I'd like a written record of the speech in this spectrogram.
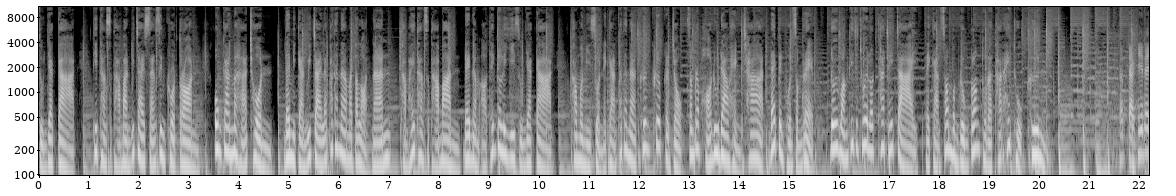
สูญญากาศ ที่ทางสถาบันวิจัยแสงซินโครตรอน องค์การมหาชน ได้มีการวิจัยและพัฒนามาตลอดนั้นทำให้ทางสถาบันได้นำเอาเทคโนโลยีสูญญากาศเข้ามามีส่วนในการพัฒนาเครื่องเคลือบกระจกสำหรับหอดูดาวแห่งชาติได้เป็นผลสำเร็จ โดยหวังที่จะช่วยลดค่าใช้จ่าย ในการซ่อมบำรุงกล้องโทรทัศน์ให้ถูกขึ้นครับจากที่ได้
